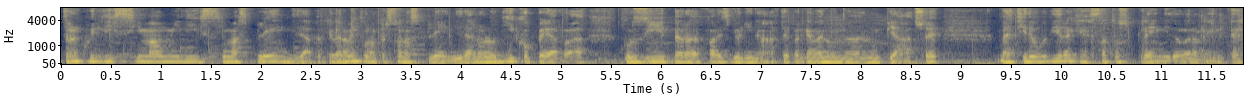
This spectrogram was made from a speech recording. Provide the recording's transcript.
tranquillissima, umilissima, splendida, perché è veramente una persona splendida, non lo dico per così per fare sviolinate, perché a me non, non piace Beh, ti devo dire che è stato splendido, veramente.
